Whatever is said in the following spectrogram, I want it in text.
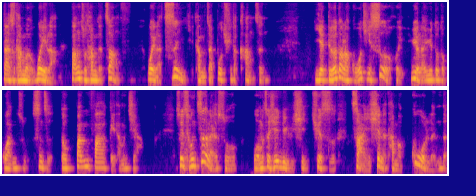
但是他们为了帮助他们的丈夫，为了正义，他们在不屈的抗争，也得到了国际社会越来越多的关注，甚至都颁发给他们奖。所以从这来说，我们这些女性确实展现了她们过人的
